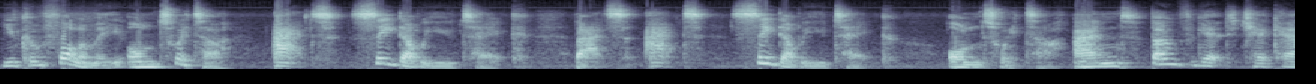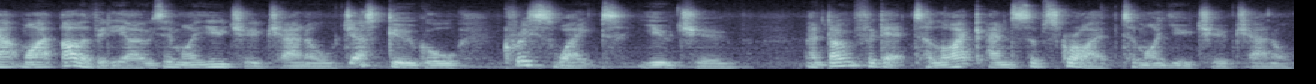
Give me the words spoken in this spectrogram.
You can follow me on Twitter at CWTech. That's at CWTech on Twitter. And don't forget to check out my other videos in my YouTube channel. Just Google Chris Waite YouTube. And don't forget to like and subscribe to my YouTube channel.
